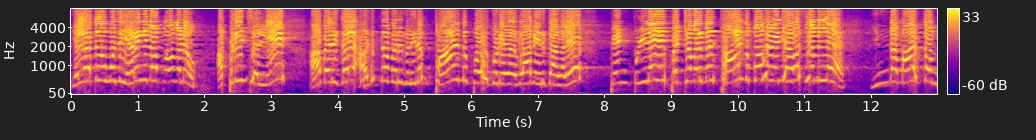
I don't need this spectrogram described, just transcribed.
எல்லாத்துக்கும் கொஞ்சம் இறங்கிதான் போகணும். அப்படின்னு சொல்லி அவர்கள் அடுத்தவர்களிடம் தாழ்ந்து போகக்கூடியவர்களாக இருக்காங்களே பெண் பிள்ளையை பெற்றவர்கள் தாழ்ந்து போக வேண்டிய அவசியம் இல்ல இந்த மார்க்கம்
